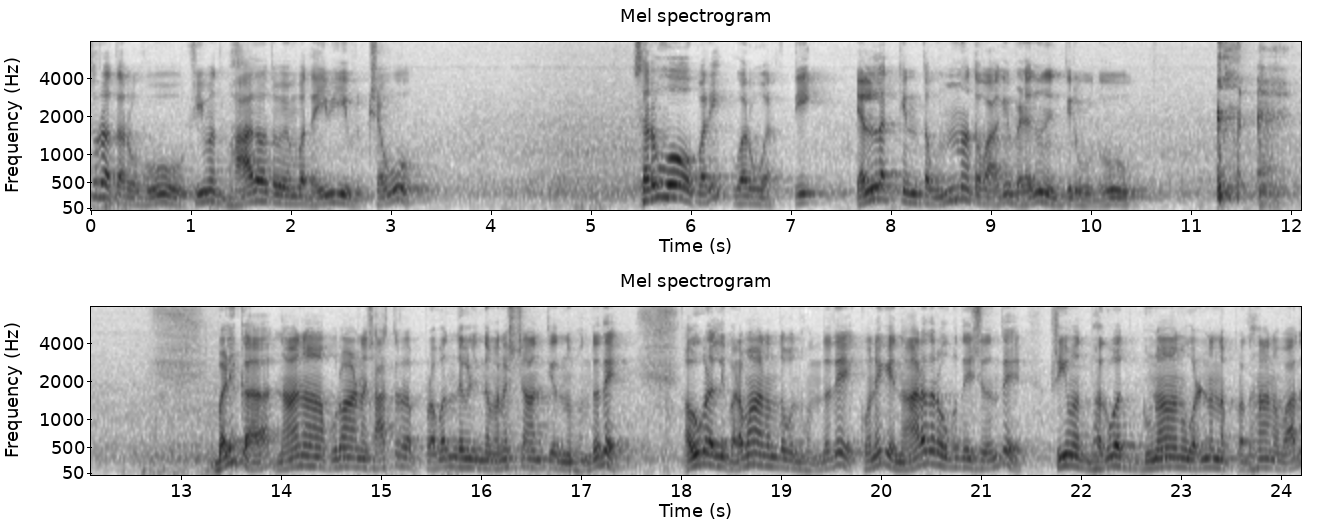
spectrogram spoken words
ಸುರತರುಹು. ಶ್ರೀಮದ್ಭಾಗವತವೆಂಬ ದೈವೀ ವೃಕ್ಷವು ಸರ್ವೋಪರಿ ವರ್ವರ್ತಿ. ಎಲ್ಲಕ್ಕಿಂತ ಉನ್ನತವಾಗಿ ಬೆಳೆದು ನಿಂತಿರುವುದು. ಬಳಿಕ ನಾನಾ ಪುರಾಣ ಶಾಸ್ತ್ರದ ಪ್ರಬಂಧಗಳಿಂದ ಮನಃಶಾಂತಿಯನ್ನು ಹೊಂದದೆ, ಅವುಗಳಲ್ಲಿ ಪರಮಾನಂದವನ್ನು ಹೊಂದದೆ, ಕೊನೆಗೆ ನಾರದರ ಉಪದೇಶದಂತೆ ಶ್ರೀಮದ್ ಭಗವದ್ ಗುಣಾನುವರ್ಣನ ಪ್ರಧಾನವಾದ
